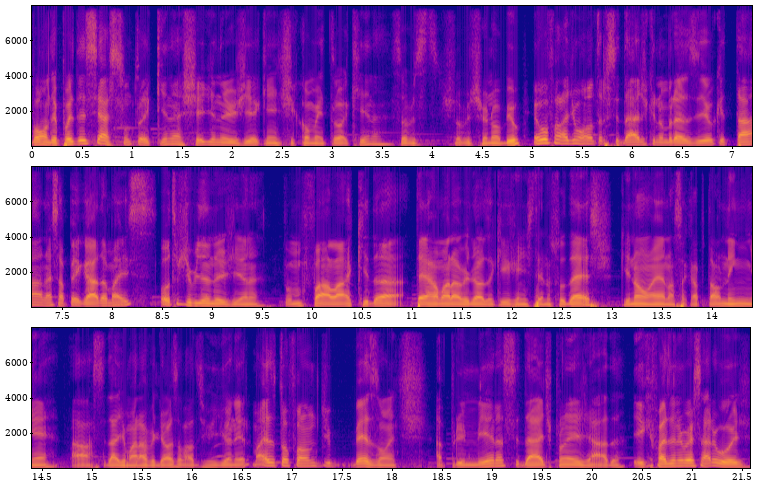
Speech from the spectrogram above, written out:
Bom, depois desse assunto aqui, né, cheio de energia que a gente comentou aqui, né, sobre, sobre Chernobyl, eu vou falar de uma outra cidade aqui no Brasil que tá nessa pegada, mas outro tipo de energia, né? Vamos falar aqui da terra maravilhosa aqui que a gente tem no Sudeste, que não é a nossa capital, nem é a cidade maravilhosa lá do Rio de Janeiro, mas eu tô falando de Bezonte, a primeira cidade planejada e que faz aniversário hoje,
